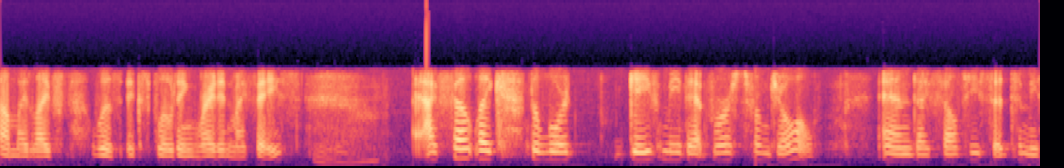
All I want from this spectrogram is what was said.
how my life was exploding right in my face. Yeah. I felt like the Lord gave me that verse from Joel. And I felt he said to me,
